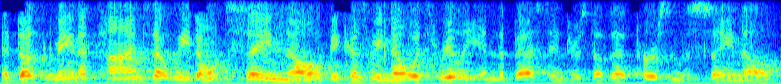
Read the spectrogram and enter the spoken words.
It doesn't mean at times that we don't say no because we know it's really in the best interest of that person to say no.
